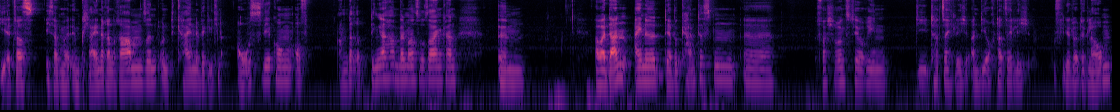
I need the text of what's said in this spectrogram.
die etwas, ich sag mal, im kleineren Rahmen sind und keine wirklichen Auswirkungen auf andere Dinge haben, wenn man so sagen kann. Ähm, aber dann eine der bekanntesten äh, Verschwörungstheorien, die tatsächlich, an die auch tatsächlich viele Leute glauben,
